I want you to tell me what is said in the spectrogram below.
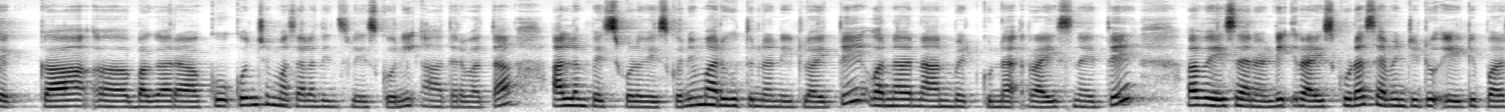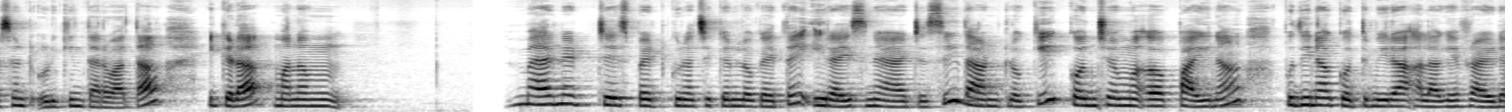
చెక్క బగారాకు కొంచెం మసాలా దినుసులు వేసుకొని ఆ తర్వాత అల్లం పేస్ట్ కూడా వేసుకొని మరుగుతున్న నీటిలో అయితే వన్ అవర్ నానబెట్టుకున్న రైస్ని అయితే వేసానండి. రైస్ కూడా సెవెంటీ టు ఎయిటీ పర్సెంట్ ఉడికిన తర్వాత ఇక్కడ మనం మ్యారినేట్ చేసి పెట్టుకున్న చికెన్లోకి అయితే ఈ రైస్ని యాడ్ చేసి దాంట్లోకి కొంచెం పైన పుదీనా కొత్తిమీర అలాగే ఫ్రైడ్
